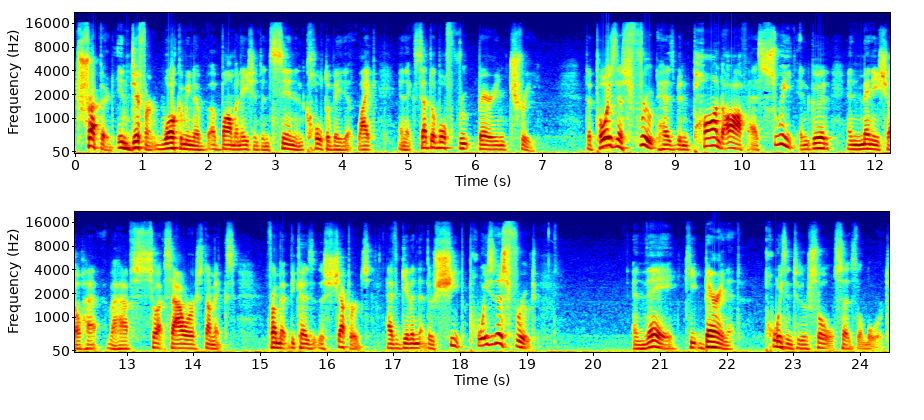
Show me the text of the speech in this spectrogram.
trepid, indifferent, welcoming of abominations and sin, and cultivate it like an acceptable fruit bearing tree. The poisonous fruit has been pawned off as sweet and good, and many shall have, have sour stomachs from it because the shepherds have given their sheep poisonous fruit, and they keep bearing it, poison to their souls, says the Lord.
